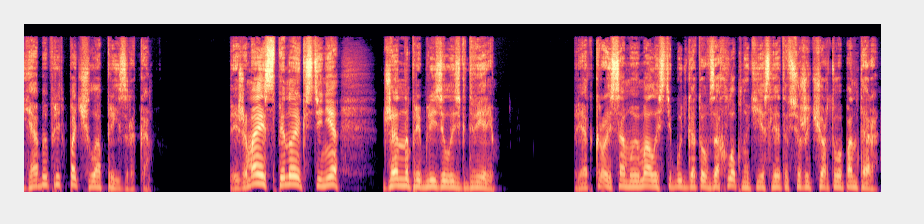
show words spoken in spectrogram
Я бы предпочла призрака». Прижимаясь спиной к стене, Дженна приблизилась к двери. «Приоткрой самую малость и будь готов захлопнуть, если это все же чертова пантера.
